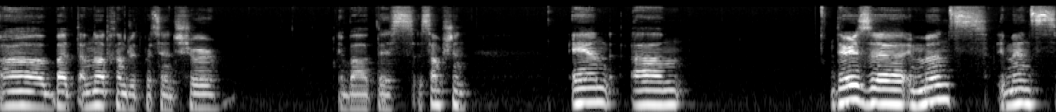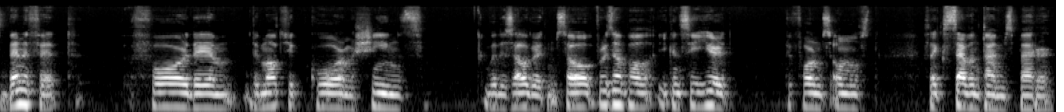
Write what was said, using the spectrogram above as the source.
uh, but I'm not 100% sure about this assumption and um, there is a immense immense benefit for the the multi-core machines with this algorithm. So, for example, you can see here performs almost like seven times better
